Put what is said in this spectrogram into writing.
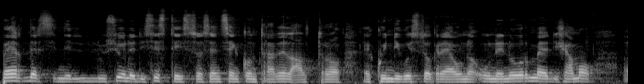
perdersi nell'illusione di se stesso senza incontrare l'altro e quindi questo crea un, un enorme, diciamo, uh,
